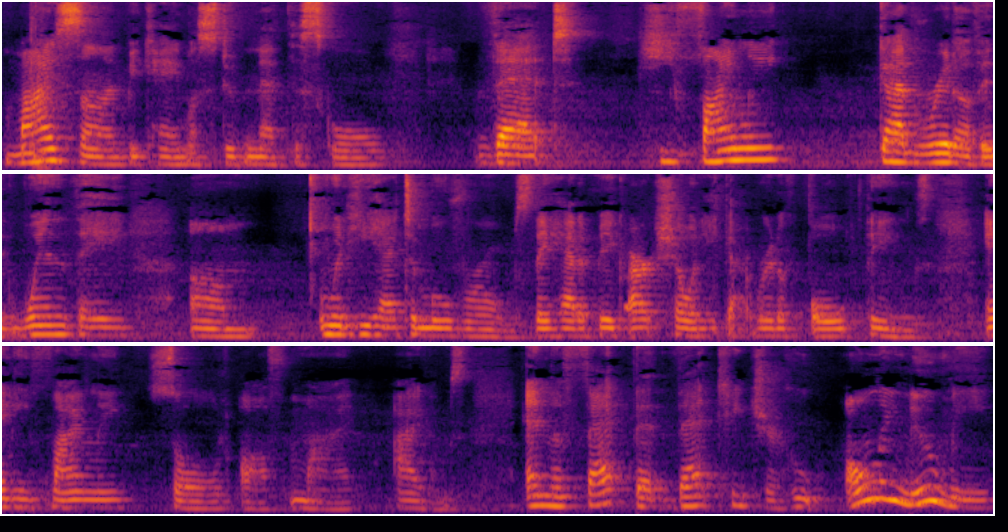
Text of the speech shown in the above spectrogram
my son became a student at the school that he finally got rid of it when they um, when he had to move rooms. They had a big art show and he got rid of old things and he finally sold off my items. And the fact that that teacher who only knew me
